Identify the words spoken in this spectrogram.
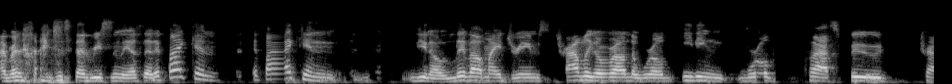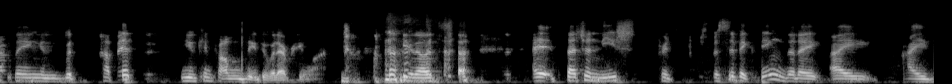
I just said recently, I said, if I can, if I can, you know, live out my dreams, traveling around the world, eating world class food, traveling and with puppet, you can probably do whatever you want. you know, it's, uh, it's such a niche specific thing that I, I, I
